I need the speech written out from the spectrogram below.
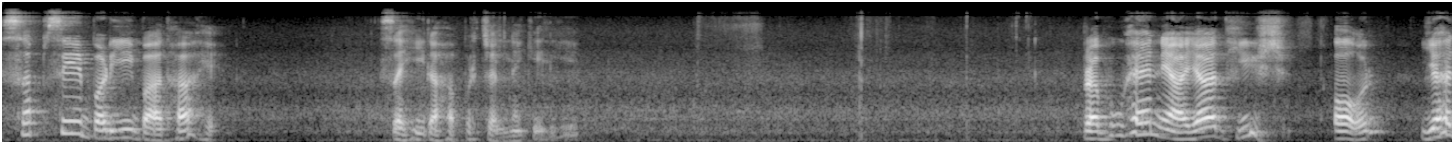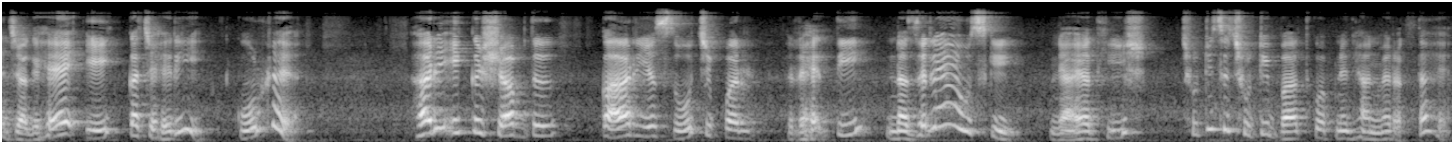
सबसे बड़ी बाधा है सही राह पर चलने के लिए। प्रभु है न्यायाधीश और यह जग है एक कचहरी, कोर्ट है। हर एक शब्द, कार्य, सोच पर रहती नज़रें उसकी। न्यायाधीश छोटी से छोटी बात को अपने ध्यान में रखता है।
